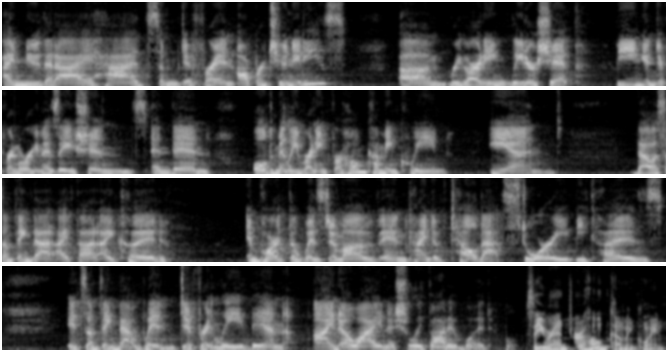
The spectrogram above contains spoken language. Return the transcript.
I knew that I had some different opportunities um, regarding leadership, being in different organizations, and then ultimately running for homecoming queen. And that was something that I thought I could impart the wisdom of and kind of tell that story because it's something that went differently than I know I initially thought it would. So you ran for homecoming queen.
